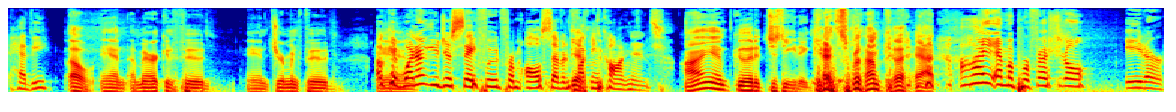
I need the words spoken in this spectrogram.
heavy. oh, and American food and German food. Okay, and why don't you just say food from all seven Yeah, fucking th- continents? I am good at just eating. That's what I'm good at. I am a professional eater.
